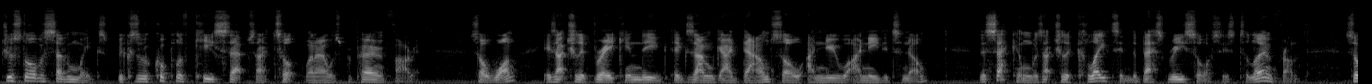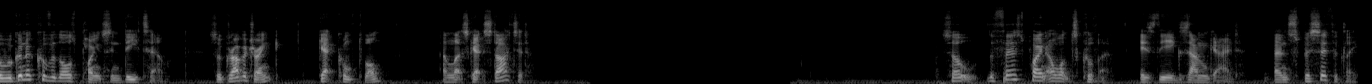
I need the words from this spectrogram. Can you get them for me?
just over seven weeks because of a couple of key steps I took when I was preparing for it. So one is actually breaking the exam guide down so I knew what I needed to know. The second was actually collating the best resources to learn from. So we're going to cover those points in detail. So grab a drink, get comfortable, and let's get started. So the first point I want to cover is the exam guide, and specifically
